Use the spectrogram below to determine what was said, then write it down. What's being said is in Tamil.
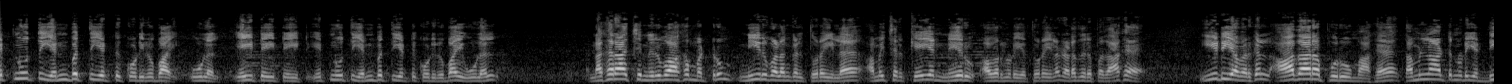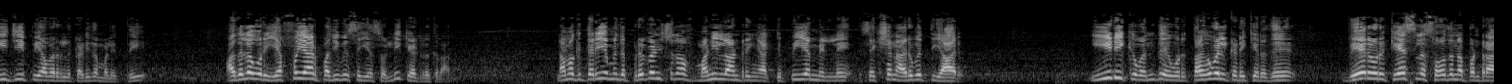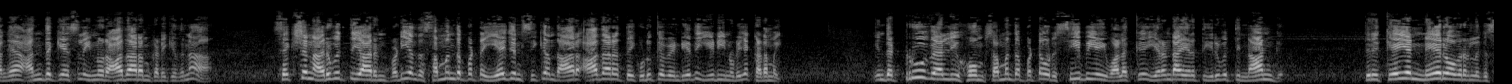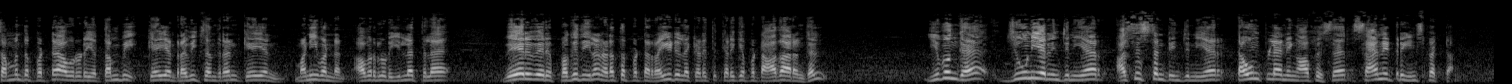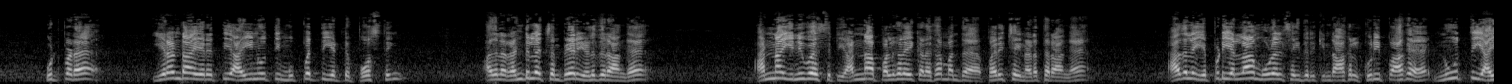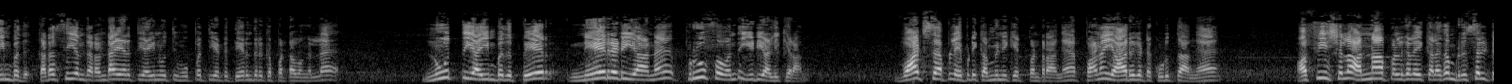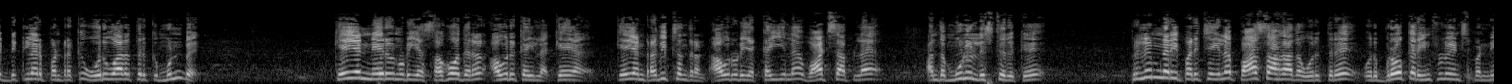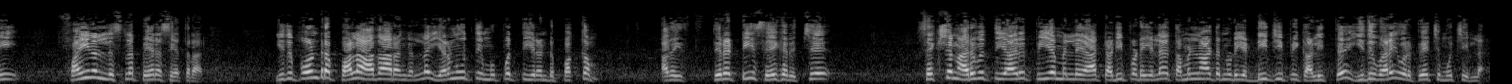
எட்நூத்தி எண்பத்தி எட்டு கோடி ரூபாய் ஊழல். எயிட் எயிட் எயிட் எட்நூத்தி எண்பத்தி எட்டு கோடி ரூபாய் ஊழல். நகராட்சி நிர்வாகம் மற்றும் நீர் வளங்கள் துறையில அமைச்சர் கே என் நேரு அவர்களுடைய துறையில நடந்திருப்பதாக இடி அவர்கள் ஆதாரப்பூர்வமாக தமிழ்நாட்டினுடைய டிஜிபி அவர்களுக்கு கடிதம் அளித்து அதுல ஒரு எஃப்ஐஆர் பதிவு செய்ய சொல்லி கேட்டிருக்கிறாங்க. நமக்கு தெரியும் இந்த prevention of money laundering act PMLA section அறுபத்தி ஆறு. இடிக்கு வந்து ஒரு தகவல் கிடைக்கிறது. வேறொரு கேஸ்ல சோதனை பண்றாங்க. அந்த கேஸ்ல இன்னொரு ஆதாரம் கிடைக்குதுன்னா செக்ஷன் அறுபத்தி ஆறின் படி அந்த சம்பந்தப்பட்ட ஏஜென்சிக்கு அந்த ஆதாரத்தை கொடுக்க வேண்டியது இடியினுடைய கடமை. இந்த ட்ரூ வேல்யூ ஹோம் சம்பந்தப்பட்ட ஒரு சிபிஐ வழக்கு இரண்டாயிரத்தி இருபத்தி நான்கு. திரு கே என் நேரு அவர்களுக்கு சம்பந்தப்பட்ட அவருடைய தம்பி K N Ravichandran K N Manivannan அவர்களுடைய இல்லத்தில் வேறு வேறு பகுதியில் நடத்தப்பட்ட ரைடில் கிடைத்து கிடைக்கப்பட்ட ஆதாரங்கள். இவங்க junior engineer assistant engineer town planning officer sanitary inspector உட்பட இரண்டாயிரத்தி ஐநூத்தி முப்பத்தி எட்டு போஸ்டிங் அதுல ரெண்டு லட்சம் பேர் எழுதுறாங்க. அண்ணா யுனிவர்சிட்டி அண்ணா பல்கலைக்கழகம் அந்த பரீட்சை நடத்துறாங்க. அதுல எப்படியெல்லாம் ஊழல் செய்திருக்கின்றார்கள்? குறிப்பாக நூத்தி ஐம்பது கடைசி அந்த ரெண்டாயிரத்தி ஐநூத்தி முப்பத்தி எட்டு தேர்ந்தெடுக்கப்பட்டவங்கல்ல நூத்தி ஐம்பது பேர் நேரடியான ப்ரூஃபை வந்து இடி அளிக்கிறாங்க. வாட்ஸ்அப்பில் எப்படி கம்யூனிகேட் பண்ணுறாங்க பணம் யாருக்கிட்ட கொடுத்தாங்க அஃபீஷியலாக அண்ணா பல்கலைக்கழகம் ரிசல்ட் டிக்ளேர் பண்ணுறதுக்கு ஒரு வாரத்திற்கு முன்பு கே என் நேருனுடைய சகோதரர் அவரு கையில் கே கே என் ரவிச்சந்திரன் அவருடைய கையில் வாட்ஸ்அப்பில் அந்த முழு லிஸ்ட் இருக்கு. பிரிலிமினரி பரீட்சையில் பாஸ் ஆகாத ஒருத்தர் ஒரு புரோக்கர் இன்ஃப்ளூயன்ஸ் பண்ணி ஃபைனல் லிஸ்ட்டில் பேரை சேர்த்துறார். இது போன்ற பல ஆதாரங்களில் இருநூத்தி முப்பத்தி இரண்டு பக்கம் அதை திரட்டி சேகரித்து செக்ஷன் அறுபத்தி ஆறு பிஎம்எல்ஏ ஆக்ட் அடிப்படையில் தமிழ்நாட்டினுடைய டிஜிபிக்கு அளித்து இதுவரை ஒரு பேச்சு மூச்சு இல்லை.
